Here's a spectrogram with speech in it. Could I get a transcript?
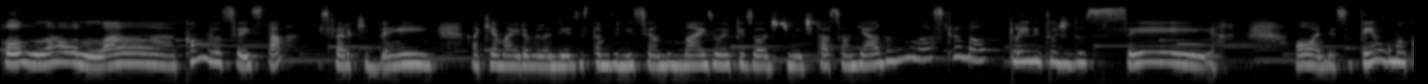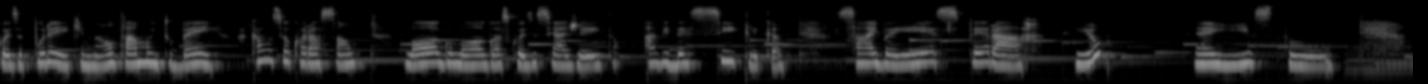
Olá, olá! Como você está? Espero que bem. Aqui é Maíra Milanese. Estamos iniciando mais um episódio de meditação guiada no nosso canal Plenitude do Ser. Olha, se tem alguma coisa por aí que não tá muito bem, acalma seu coração. Logo, logo as coisas se ajeitam. A vida é cíclica. Saiba esperar, viu? É isto.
